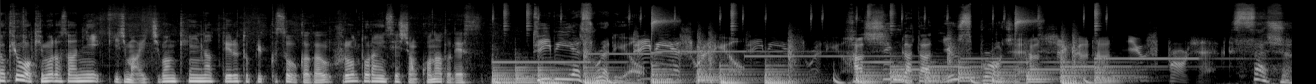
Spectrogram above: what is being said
では今日は木村さんに今一番気になっているトピックスを伺うフロントラインセッションこの後です。TBS ラディオ発信型ニュースプロジェクトセッション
